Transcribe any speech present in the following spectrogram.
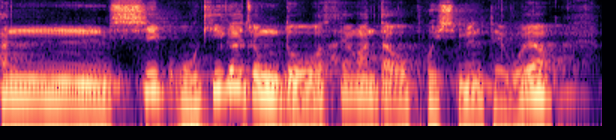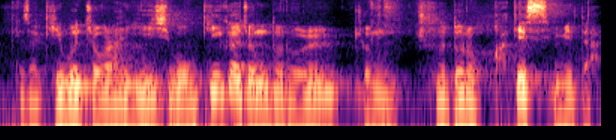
한 15기가 정도 사용한다고 보시면 되고요. 그래서 기본적으로 한 25기가 정도를 좀 주도록 하겠습니다.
